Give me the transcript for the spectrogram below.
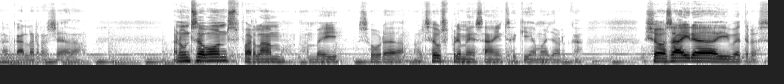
a Cala Rajada. En uns segons parlam amb ell sobre els seus primers anys aquí a Mallorca. Això és Aire i Vetres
